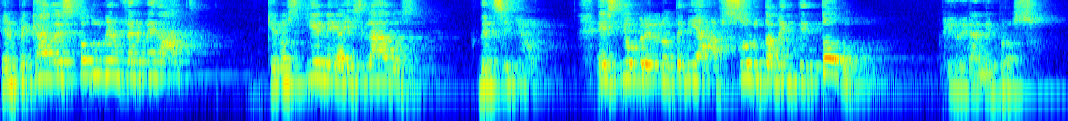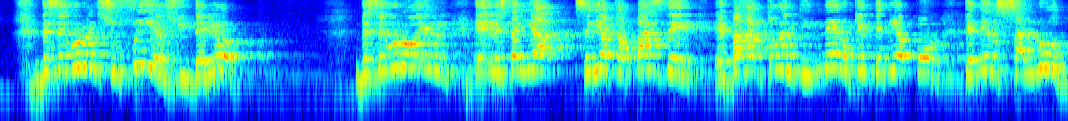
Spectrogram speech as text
El pecado es toda una enfermedad que nos tiene aislados del Señor. Este hombre lo tenía absolutamente todo, pero era leproso. De seguro él sufría en su interior. De seguro él, él estaría, sería capaz de eh, pagar todo el dinero que él tenía por tener salud,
